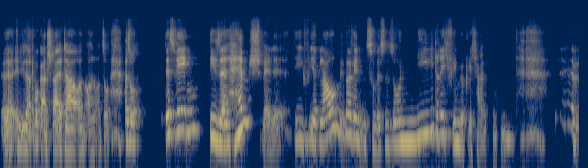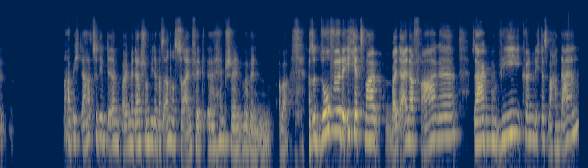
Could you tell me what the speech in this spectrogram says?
äh, in dieser Druckanstalt da und, und, und so. Also deswegen diese Hemmschwelle, die wir glauben überwinden zu müssen, so niedrig wie möglich halten. Äh, habe ich da zu dem, weil mir da schon wieder was anderes zu einfällt, äh, Hemmschwellen überwinden. Aber also so würde ich jetzt mal bei deiner Frage sagen, wie könnte ich das machen? Dann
